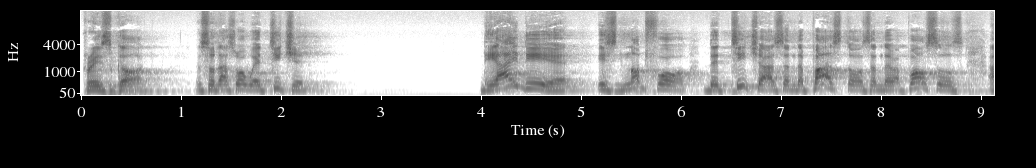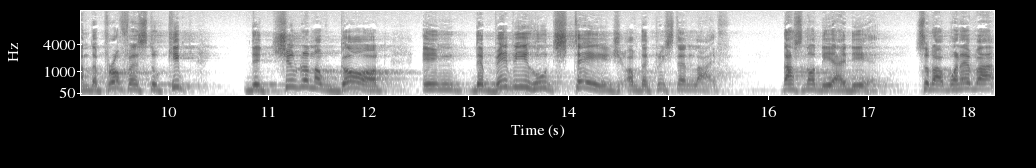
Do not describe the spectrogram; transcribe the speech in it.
Praise God. So that's what we're teaching. The idea is not for the teachers and the pastors and the apostles and the prophets to keep the children of God in the babyhood stage of the Christian life. That's not the idea. So that whenever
